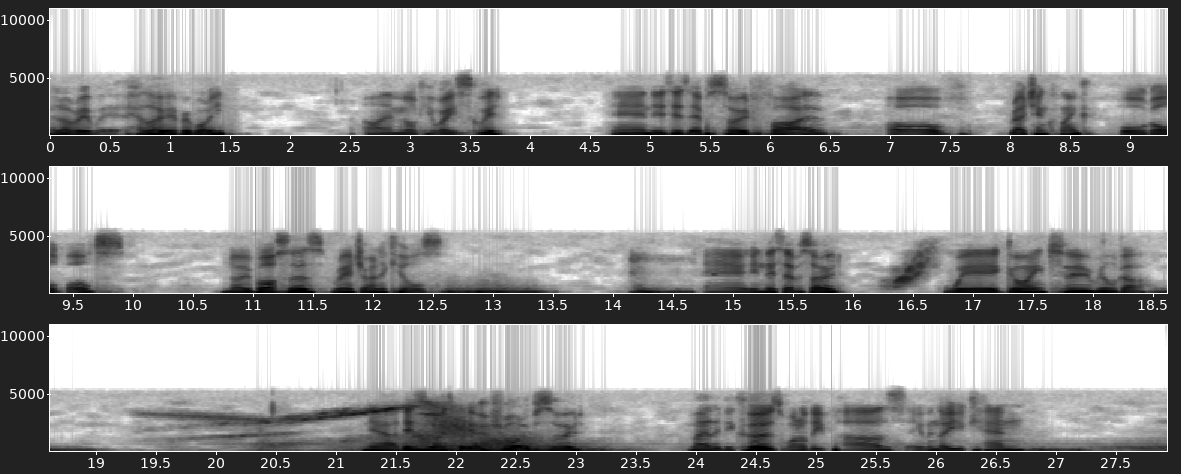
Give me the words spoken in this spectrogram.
Hello, hello everybody. I'm Milky Way Squid, and this is episode five of Ratchet and Clank: All Gold Bolts. No bosses, wrench only kills. And in this episode, we're going to Rilgar. Now, this is going to be a short episode, mainly because one of the paths, even though you can,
